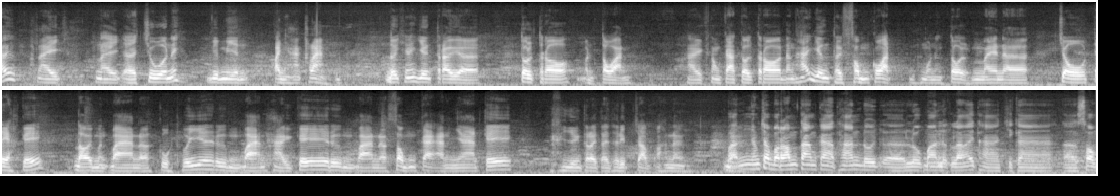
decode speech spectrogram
ទៅផ្នែកផ្នែកអឺជួរនេះវាមានបញ្ហាខ្លាំងដូច្នេះយើងត្រូវអឺទល់ត្របន្ទាន់ហើយក្នុងការទល់ត្រនឹងហើយយើងត្រូវសុំគាត់មុននឹងទល់មិនមែនអឺចូលផ្ទះគេ ដោយមិនបានអឺគោះទ្វារឬមិនបានហៅគេឬមិនបានអឺសុំការអនុញ្ញាតគេ យើងត្រូវតែរៀបចំអស់ហ្នឹង បបាទខ្ញុំចាប់អារម្មណ៍តាមការឋានដោយអឺលោកបានលើកឡើងឲ្យថាជាការអឺសុំ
